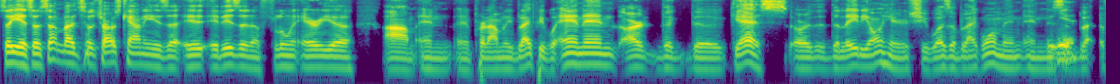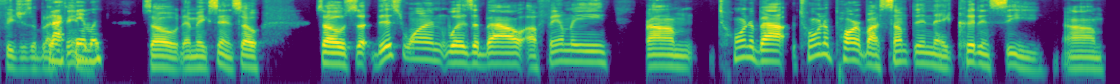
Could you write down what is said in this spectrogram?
so yeah so something about so Charles County is a it, it is an affluent area um and, and predominantly black people and then our the the guests or the, the lady on here she was a black woman and this is Yeah. a black, features a black, Black family. family. So that makes sense. So, so, so this one was about a family um torn about torn apart by something they couldn't see. Um,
